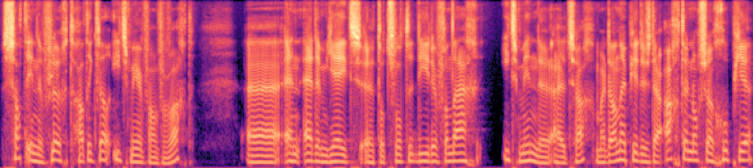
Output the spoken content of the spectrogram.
zat in de vlucht. Had ik wel iets meer van verwacht. en Adam Yates tot slot, die er vandaag iets minder uitzag. Maar dan heb je dus daarachter nog zo'n groepje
